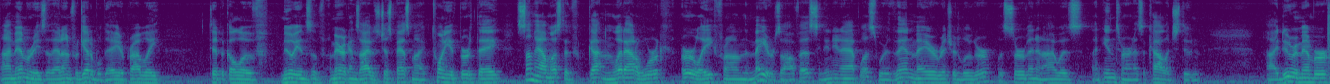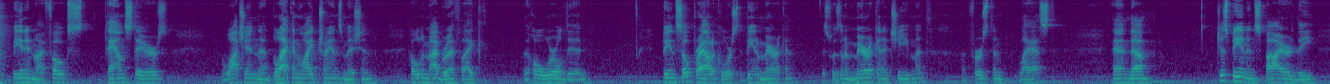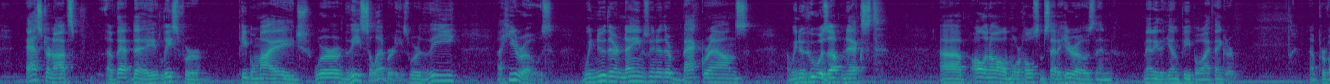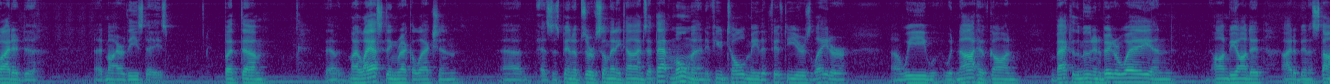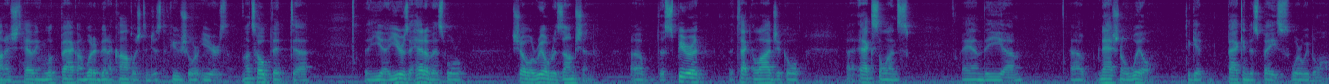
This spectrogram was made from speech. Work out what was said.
my memories of that unforgettable day are probably typical of millions of Americans. I was just past my 20th birthday. Somehow must have gotten let out of work early from the mayor's office in Indianapolis, where then Mayor Richard Lugar was serving, and I was an intern as a college student. I do remember being in my folks downstairs, watching the black and white transmission, holding my breath like the whole world did. Being so proud, of course, to be an American. This was an American achievement, first and last. And um, just being inspired, the astronauts of that day, at least for people my age, were the celebrities, were the uh, heroes. We knew their names, we knew their backgrounds, we knew who was up next. Uh, all in all, a more wholesome set of heroes than many that young people, I think, are uh, provided to admire these days. But um, uh, my lasting recollection, uh, as has been observed so many times, at that moment, if you told me that 50 years later uh, we would not have gone back to the moon in a bigger way and on beyond it, I'd have been astonished, having looked back on what had been accomplished in just a few short years. Let's hope that uh, the uh, years ahead of us will show a real resumption of the spirit, the technological uh, excellence, and the um, uh, national will to get back into space where we belong.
